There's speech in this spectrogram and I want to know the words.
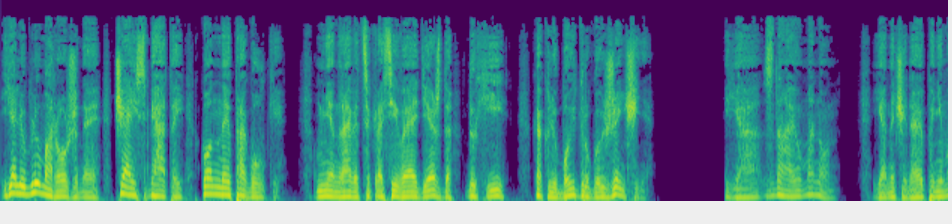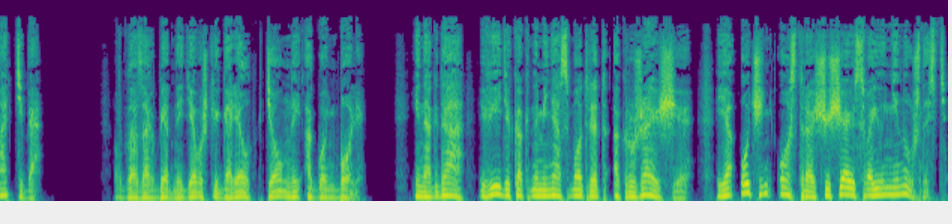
Я люблю мороженое, чай с мятой, конные прогулки. Мне нравится красивая одежда, духи, как любой другой женщине. Я знаю, Манон. Я начинаю понимать тебя. В глазах бедной девушки горел темный огонь боли. Иногда, видя, как на меня смотрят окружающие, я очень остро ощущаю свою ненужность.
